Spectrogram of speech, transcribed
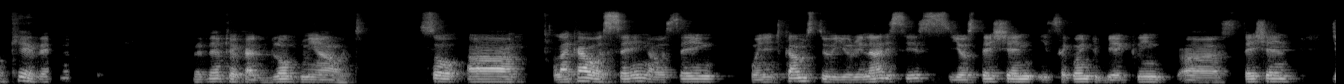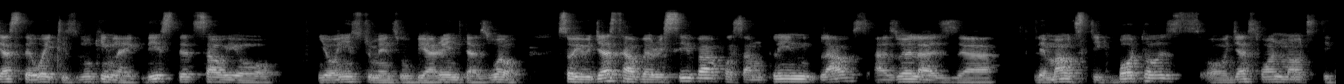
Okay, the, the network had logged me out. So uh, like I was saying, I was saying when it comes to urinalysis, your station is going to be a clean uh, station, just the way it is looking like this. That's how your, your instruments will be arranged as well. So you just have a receiver for some clean gloves as well as uh, the Multistix bottles or just one Multistix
